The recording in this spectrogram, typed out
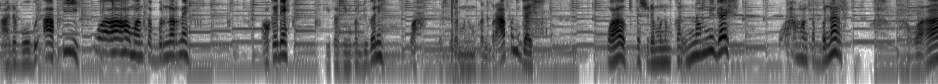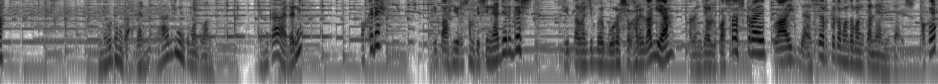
ada bobo api. Wow, mantap bener nih. Oke deh, kita simpan juga nih. Wah, kita sudah menemukan berapa nih guys? Wow, kita sudah menemukan 6 nih guys. Wah, mantap benar. Wah, wah. Ini udah nggak ada lagi nih teman-teman. Udah nggak ada nih. Oke deh, kita akhir sampai sini aja deh guys. Kita lanjut berburu esok hari lagi ya. Kalian jangan lupa subscribe, like, dan share ke teman-teman kalian nih guys. Oke,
